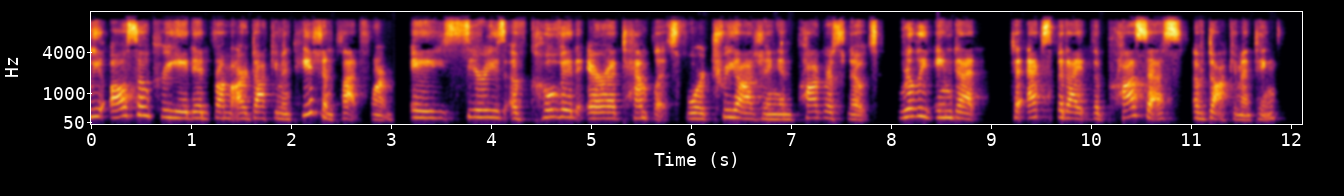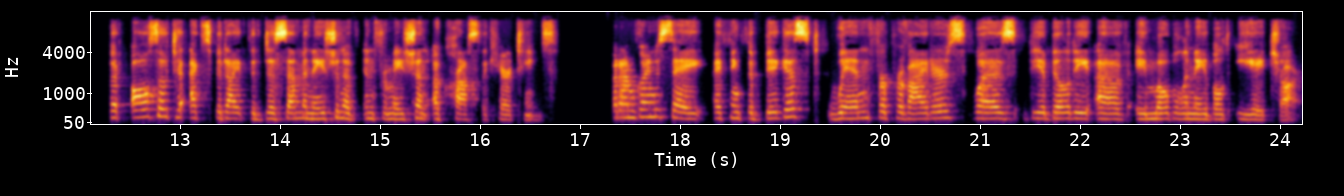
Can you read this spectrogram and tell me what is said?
We also created from our documentation platform a series of COVID era templates for triaging and progress notes, really aimed at to expedite the process of documenting, but also to expedite the dissemination of information across the care teams. But I'm going to say, I think the biggest win for providers was the ability of a mobile enabled EHR.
